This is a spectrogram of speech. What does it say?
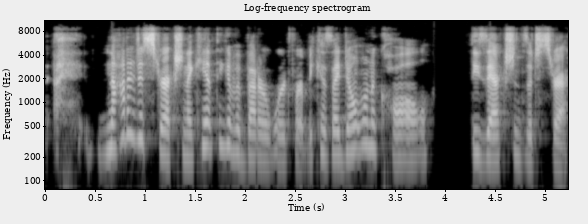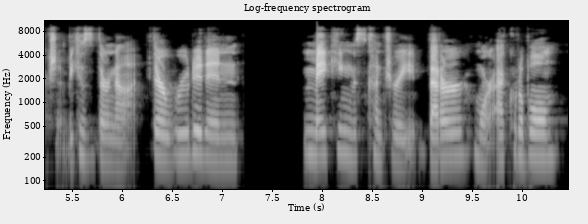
not a distraction. I can't think of a better word for it because I don't want to call these actions a distraction because they're not. They're rooted in making this country better, more equitable.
